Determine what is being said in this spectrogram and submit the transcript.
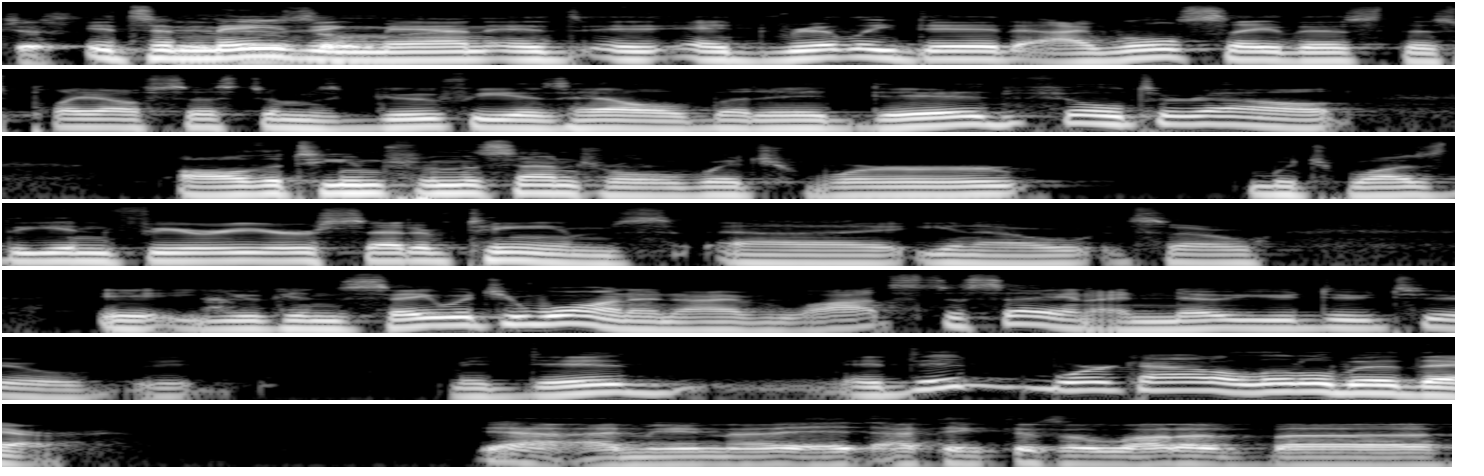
just it's amazing, a- man. It, it it really did. I will say this: this playoff system's goofy as hell, but it did filter out all the teams from the Central, which were which was the inferior set of teams. Uh, you know, so it, you can say what you want, and I have lots to say, and I know you do too. It it did it did work out a little bit there. Yeah, I mean, I, I think there's a lot of uh,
